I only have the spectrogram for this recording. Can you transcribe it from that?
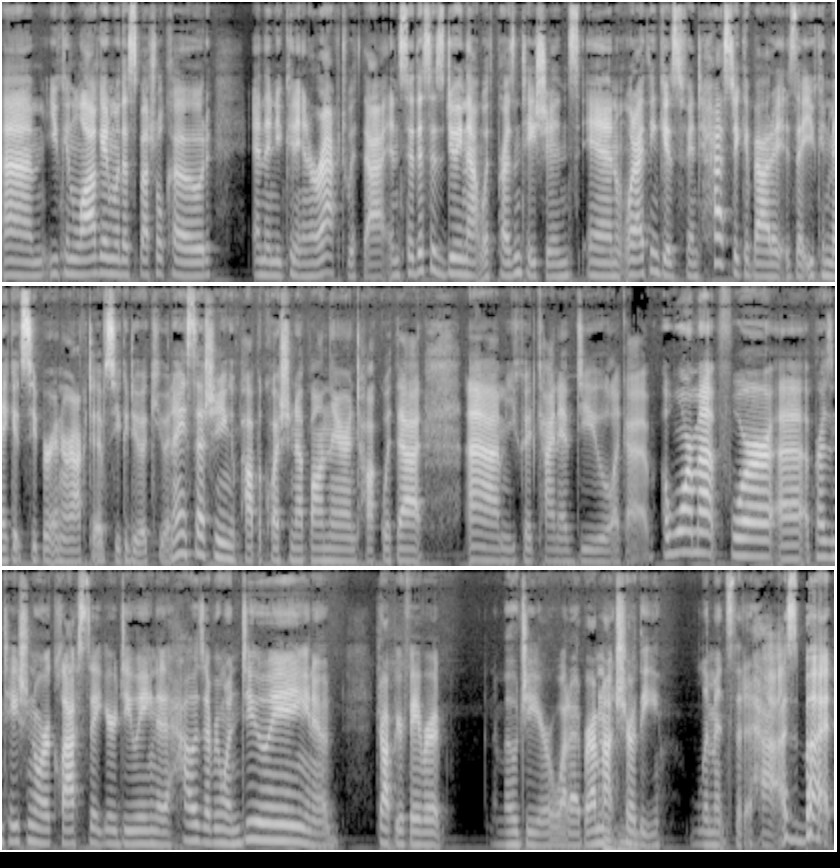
um, you can log in with a special code and then you can interact with that. And so this is doing that with presentations. And what I think is fantastic about it is that you can make it super interactive. So you could do a Q&A session, you can pop a question up on there and talk with that. Um, you could kind of do like a, a warm up for a, a presentation or a class that you're doing. To how is everyone doing? You know, drop your favorite emoji or whatever. I'm not sure the limits that it has, but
